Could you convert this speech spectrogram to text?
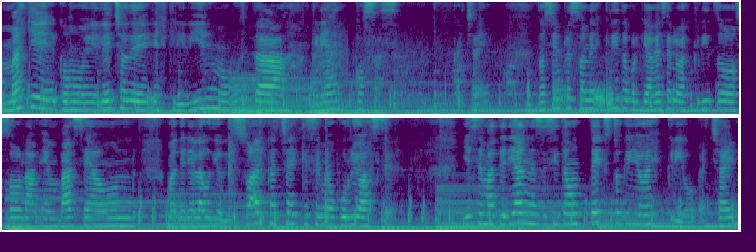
Más que como el hecho de escribir, me gusta crear cosas, ¿cachai? No siempre son escritos porque a veces los escritos son a- en base a un material audiovisual, ¿cachai? Que se me ocurrió hacer. Y ese material necesita un texto que yo escribo, ¿cachai?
